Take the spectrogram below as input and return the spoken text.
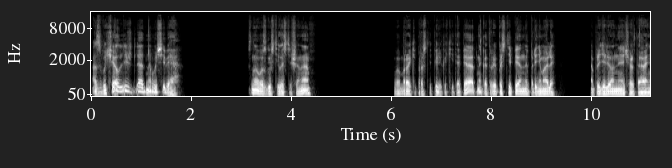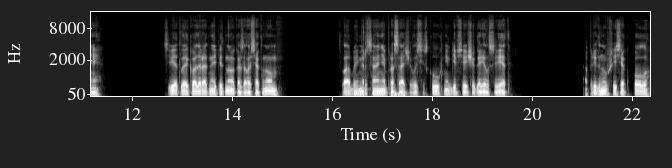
а звучал лишь для одного себя. Снова сгустилась тишина — во мраке проступили какие-то пятна, которые постепенно принимали определенные очертания. Светлое квадратное пятно оказалось окном. Слабое мерцание просачивалось из кухни, где все еще горел свет. А пригнувшееся к полу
